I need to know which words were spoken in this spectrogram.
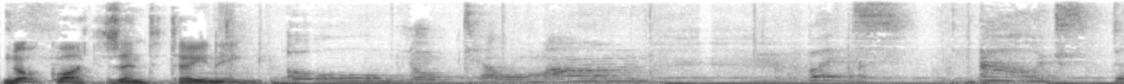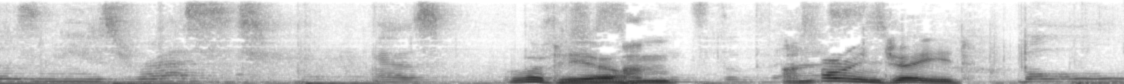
Not quite as entertaining. Oh, no tell mom. But Alex doesn't need his rest. As Bloody hell. And, needs the best and Orangeade. bowl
